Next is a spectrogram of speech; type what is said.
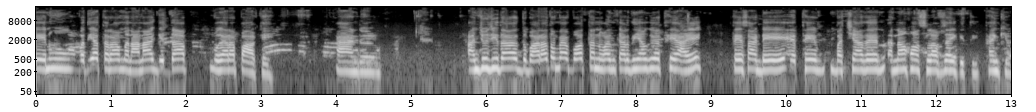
ਇਹਨੂੰ ਵਧੀਆ ਤਰ੍ਹਾਂ ਮਨਾਣਾ ਗਿੱਧਾ ਵਗੈਰਾ ਪਾ ਕੇ। ਐਂਡ ਅੰਜੂ ਜੀ ਦਾ ਦੁਬਾਰਾ ਤੋਂ ਮੈਂ ਬਹੁਤ ਧੰਨਵਾਦ ਕਰਦੀ ਹਾਂ ਕਿ ਇੱਥੇ ਆਏ ਤੇ ਸਾਡੇ ਇੱਥੇ ਬੱਚਿਆਂ ਦੇ ਨਾ ਹੌਸਲਾ ਅਫਜ਼ਾਈ ਕੀਤੀ। ਥੈਂਕ ਯੂ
